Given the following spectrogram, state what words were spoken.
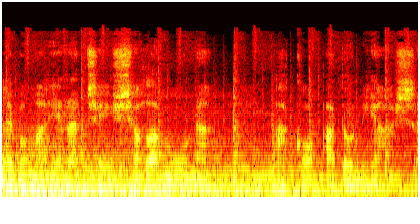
lebo mali radšej Šalamúna ako Adoniáša.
